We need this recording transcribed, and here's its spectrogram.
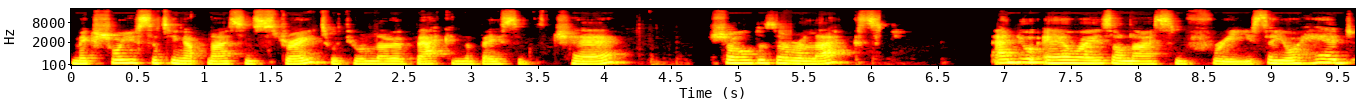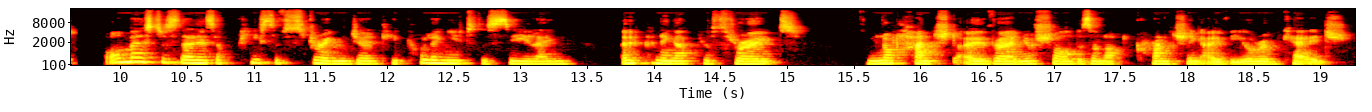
make sure you're sitting up nice and straight with your lower back in the base of the chair. Shoulders are relaxed and your airways are nice and free. So your head, almost as though there's a piece of string gently pulling you to the ceiling, opening up your throat. You're not hunched over and your shoulders are not crunching over your rib cage.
